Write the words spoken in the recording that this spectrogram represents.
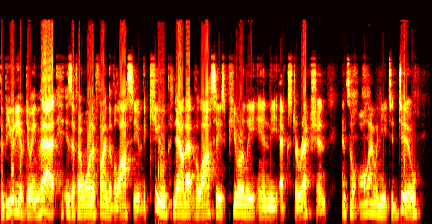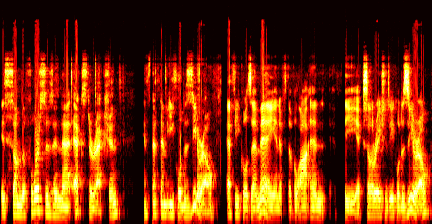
the beauty of doing that is if I want to find the velocity of the cube, now that velocity is purely in the x direction. And so all I would need to do is sum the forces in that x direction and set them equal to zero, F equals ma, and if the velo and if the acceleration is equal to zero,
